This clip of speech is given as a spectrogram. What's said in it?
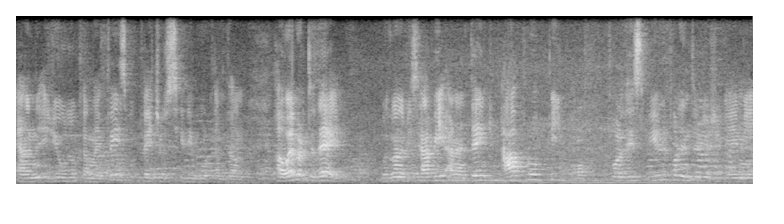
And you look at my Facebook page, you'll see the work I've done. However, today we're going to be happy, and I thank Afro people for this beautiful interview you gave me,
